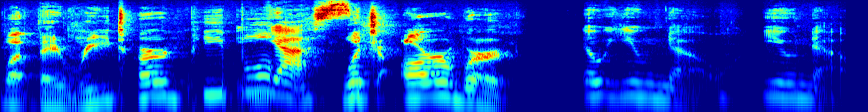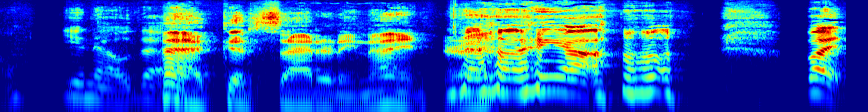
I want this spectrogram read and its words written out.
what they retard people? Yes. Which are word? oh, you know, you know, you know, the. Ah, good Saturday night, right? yeah. but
